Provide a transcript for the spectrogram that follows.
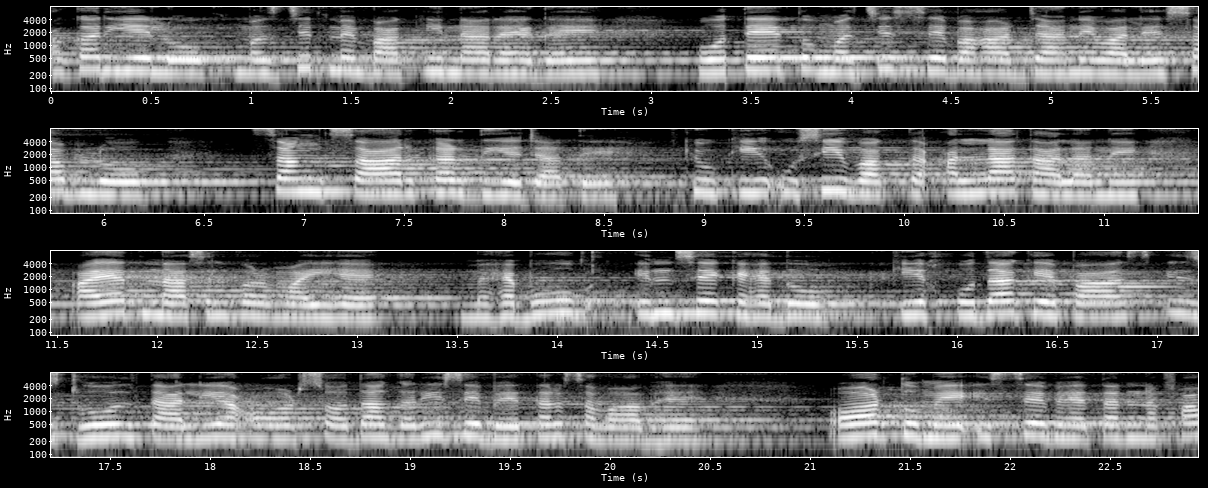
अगर ये लोग मस्जिद में बाकी ना रह गए होते तो मस्जिद से बाहर जाने वाले सब लोग संगसार कर दिए जाते, क्योंकि उसी वक्त अल्लाह ताला ने आयत नासिल फरमाई है, महबूब, इनसे कह दो कि खुदा के पास इस ढोल तालिया और सौदागरी से बेहतर सवाब है और तुम्हें इससे बेहतर नफ़ा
